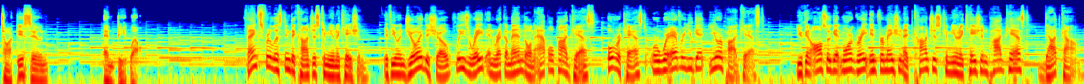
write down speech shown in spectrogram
Talk to you soon and be well. Thanks for listening to Conscious Communication. If you enjoyed the show, please rate and recommend on Apple Podcasts, Overcast, or wherever you get your podcast. You can also get more great information at consciouscommunicationpodcast.com.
